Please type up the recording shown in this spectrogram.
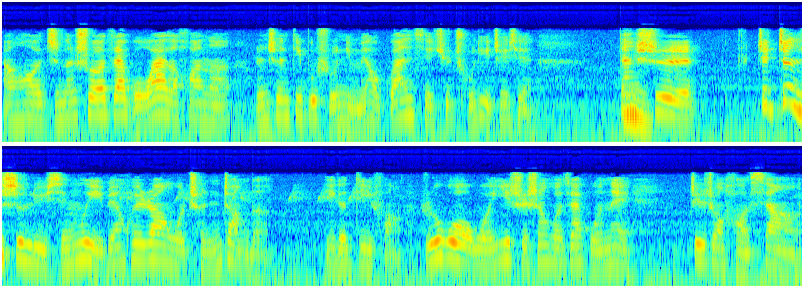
然后只能说在国外的话呢，人生地不熟，你没有关系去处理这些。但是，这正是旅行里边会让我成长的一个地方。如果我一直生活在国内，这种好像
